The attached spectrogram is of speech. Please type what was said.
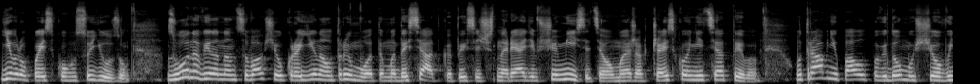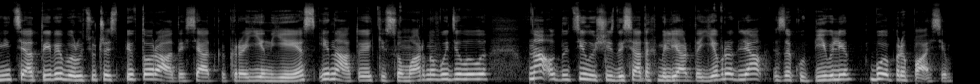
Європейського союзу. Згодом він анонсував, що Україна отримуватиме десятки тисяч снарядів щомісяця у межах чеської ініціативи. У травні Павел повідомив, що в ініціативі беруть участь півтора десятка країн ЄС і НАТО, які сумарно виділили на 1,6 мільярда євро для закупівлі боєприпасів.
